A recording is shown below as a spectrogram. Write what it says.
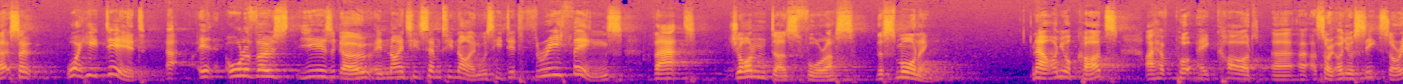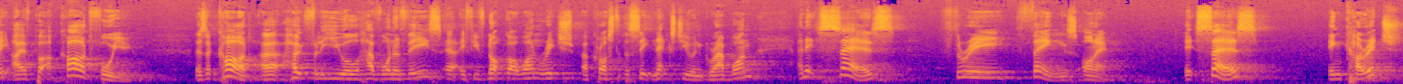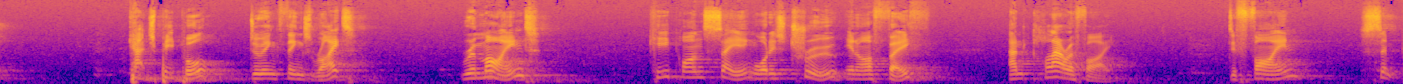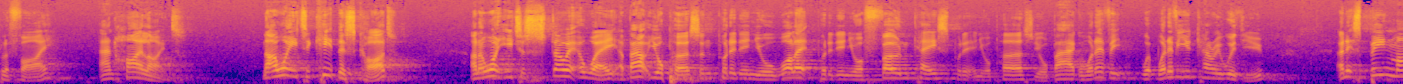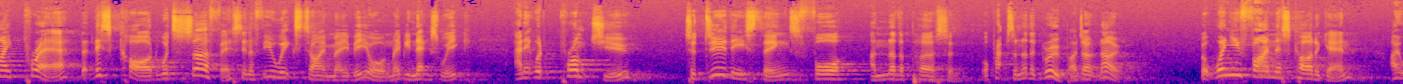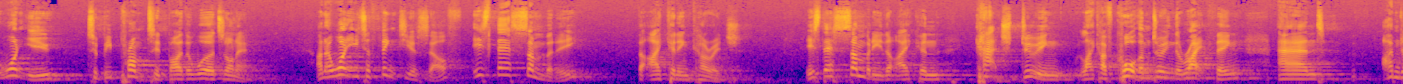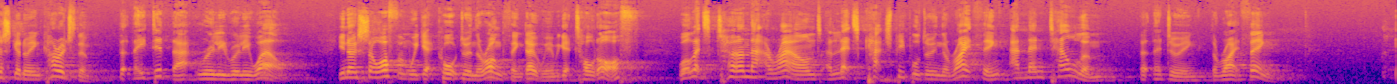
Uh, so, what he did uh, it, all of those years ago in 1979 was he did three things that John does for us this morning. Now, on your cards, I have put a card, uh, uh, sorry, on your seat, sorry, I have put a card for you. There's a card. Uh, hopefully, you'll have one of these. Uh, if you've not got one, reach across to the seat next to you and grab one. And it says three things on it it says encourage, catch people doing things right, remind, keep on saying what is true in our faith, and clarify define, simplify, and highlight. Now, I want you to keep this card and I want you to stow it away about your person, put it in your wallet, put it in your phone case, put it in your purse, your bag, or whatever, whatever you carry with you. And it's been my prayer that this card would surface in a few weeks' time, maybe, or maybe next week, and it would prompt you to do these things for another person, or perhaps another group, I don't know. But when you find this card again, I want you to be prompted by the words on it. And I want you to think to yourself is there somebody that I can encourage? Is there somebody that I can catch doing, like I've caught them doing the right thing, and I'm just going to encourage them that they did that really, really well? You know, so often we get caught doing the wrong thing, don't we? And we get told off. Well, let's turn that around and let's catch people doing the right thing and then tell them that they're doing the right thing.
